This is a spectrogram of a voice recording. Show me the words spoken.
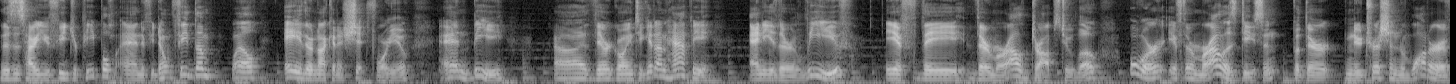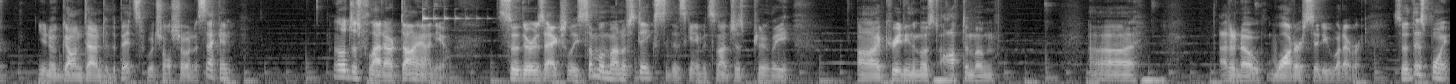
This is how you feed your people, and if you don't feed them, well, A, they're not going to shit for you, and B, uh, they're going to get unhappy and either leave if they their morale drops too low, or if their morale is decent, but their nutrition and water have, you know, gone down to the bits, which I'll show in a second, they'll just flat out die on you. So there's actually some amount of stakes to this game. It's not just purely uh, creating the most optimum, uh, I don't know, water city, whatever. So at this point,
